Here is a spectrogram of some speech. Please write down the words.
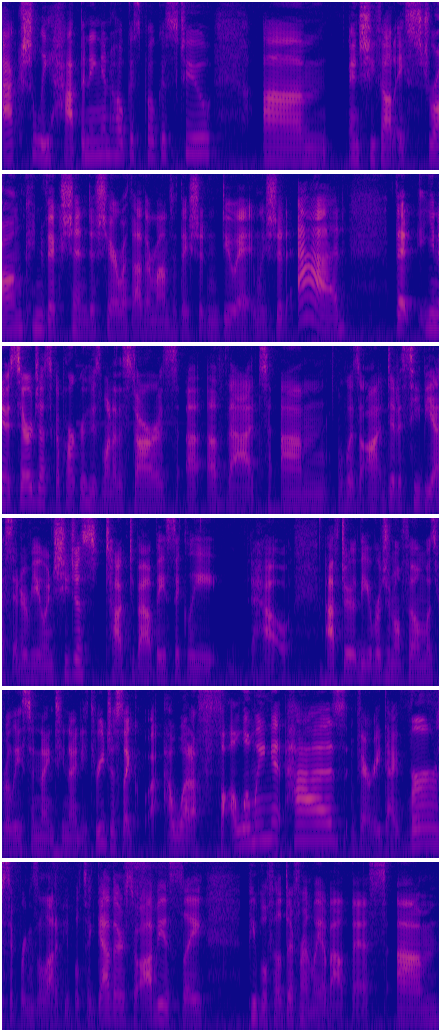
actually happening in Hocus Pocus 2. Um, and she felt a strong conviction to share with other moms that they shouldn't do it. And we should add that you know Sarah Jessica Parker, who's one of the stars uh, of that, um, was on did a CBS interview, and she just talked about basically how after the original film was released in 1993, just like uh, what a following it has, very diverse. It brings a lot of people together. So obviously, people feel differently about this. Um,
